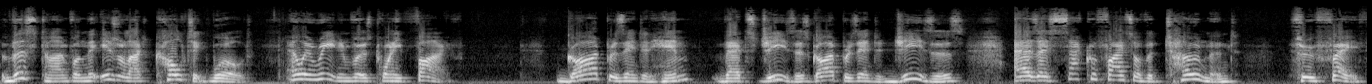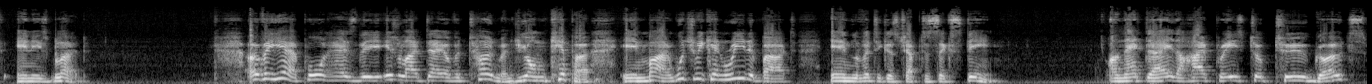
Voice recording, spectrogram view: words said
this time from the Israelite cultic world, and we read in verse 25 God presented Him, that's Jesus, God presented Jesus as a sacrifice of atonement through faith in His blood. Over here, Paul has the Israelite Day of Atonement, Yom Kippur, in mind, which we can read about in Leviticus chapter 16. On that day, the high priest took two goats,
